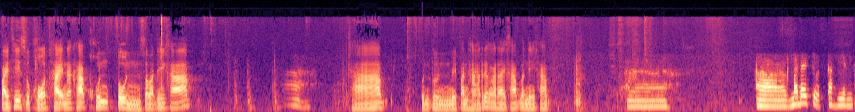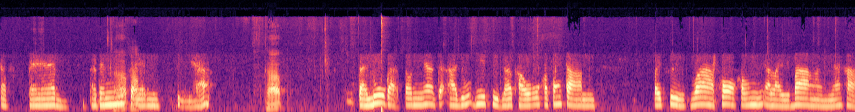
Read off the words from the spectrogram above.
ไปที่สุขโขทัยนะครับ คุณตุ่นสวัสดีครับอ่าครับ คุณตุ่นมีปัญหาเรื่องอะไรครับ วันนี้ครับอ่าอ่าไม่ได้จดทะเบียนกับแฟน แต่ตอนนี้ครับ แฟนเสีย ครับ แต่ลูกอะตอนเนี้ยจะอายุยี่สิบแล้วเขาเขาต้องการไปสืบว่าพ่อเขามีอะไรบ้างอะไรเงี้ยค่ะ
